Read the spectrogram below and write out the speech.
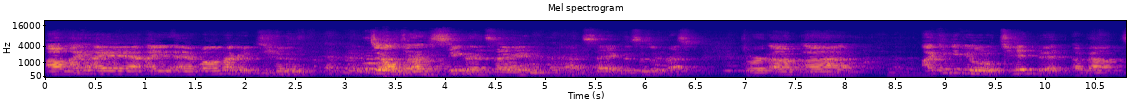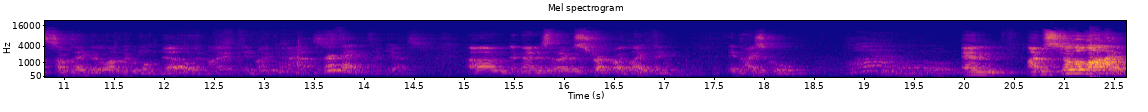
um, I, I, I, uh, well, I'm not going to tell dark secrets. I mean, for God's sake, this is a press tour. Um, uh, I can give you a little tidbit about something that a lot of people don't know in my in my past. Perfect. Um, and that is that I was struck by lightning in high school, and I'm still alive.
